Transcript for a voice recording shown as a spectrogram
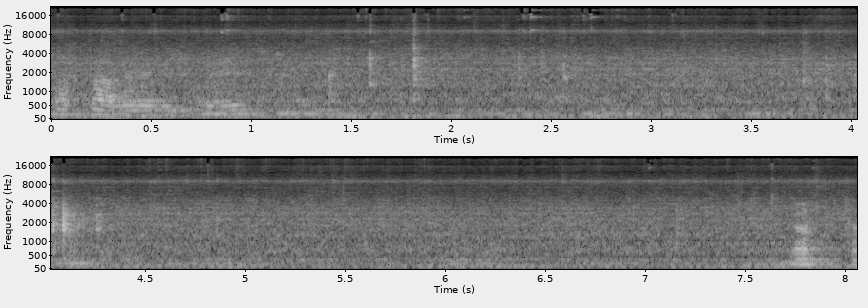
కాస్త అల్లగడ్డ పేస్ట్ కాస్త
